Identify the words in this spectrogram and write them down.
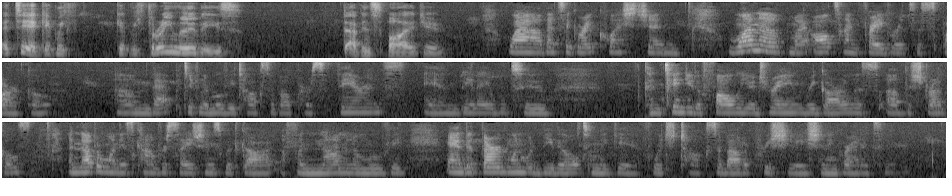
Atiya, give me give me three movies that have inspired you. Wow, that's a great question. One of my all-time favorites is Sparkle. Um, that particular movie talks about perseverance and being able to continue to follow your dream regardless of the struggles. Another one is Conversations with God, a phenomenal movie. And the third one would be The Ultimate Gift, which talks about appreciation and gratitude.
